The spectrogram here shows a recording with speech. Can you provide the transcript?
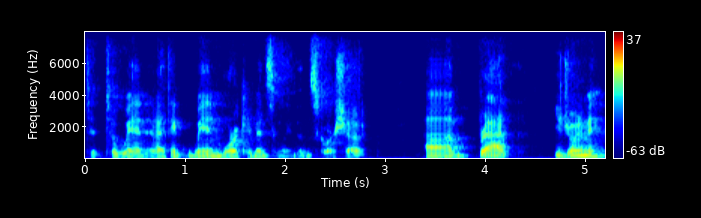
to, to win, and I think win more convincingly than the score showed. Um, Brad, you joining me?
